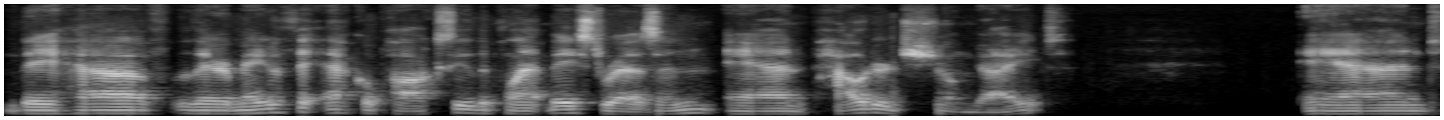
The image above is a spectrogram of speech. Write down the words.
they have they're made with the ecopoxy, the plant-based resin, and powdered shungite. And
